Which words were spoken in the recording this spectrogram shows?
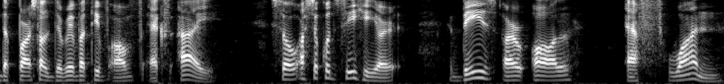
the partial derivative of xi. So as you could see here, these are all f1.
